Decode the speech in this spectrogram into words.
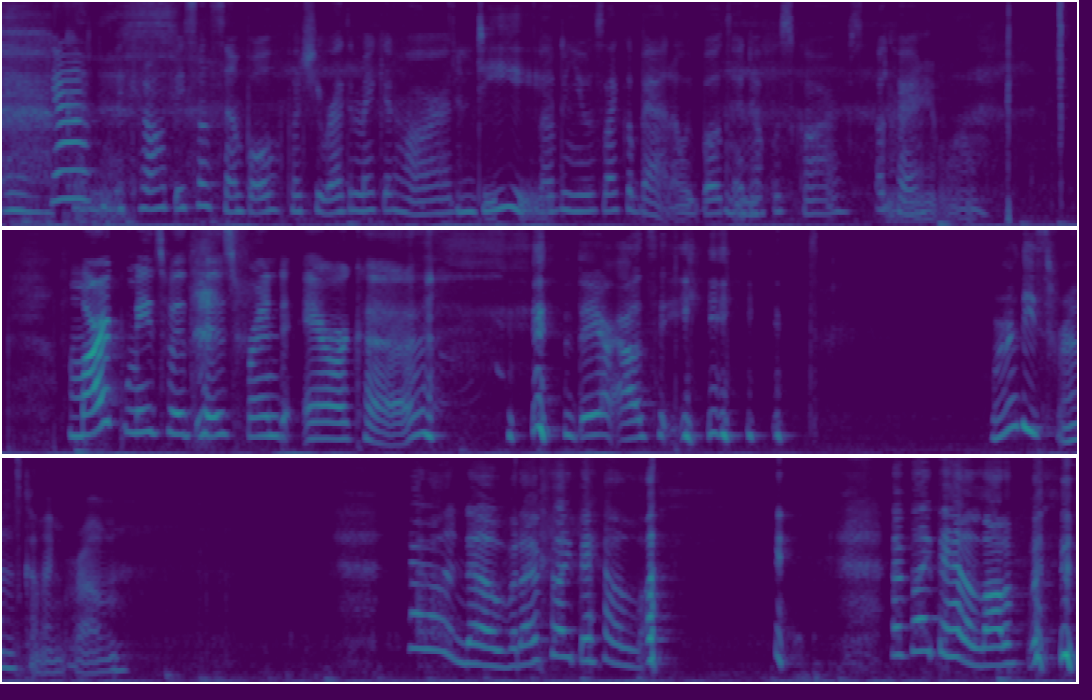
yeah, Goodness. it can all be so simple, but you rather make it hard. Indeed. Loving you is like a battle. We both end mm-hmm. up with scars. Okay. Right, well. Mark meets with his friend Erica. they are out to eat. Where are these friends coming from? I don't know, but I feel like they had a lot. I feel like they had a lot of food.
